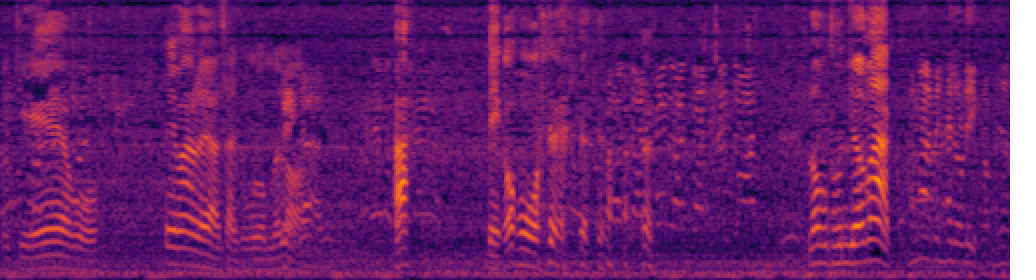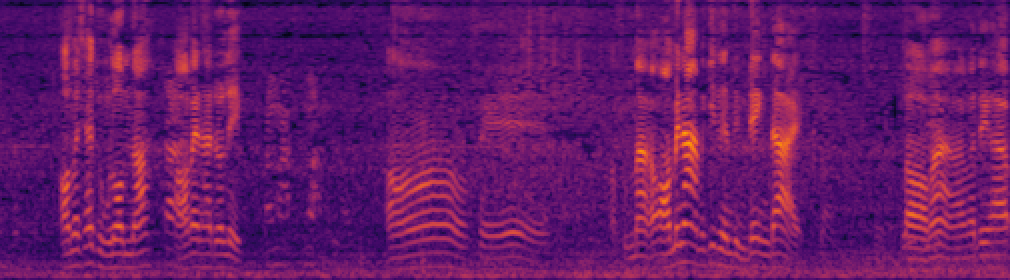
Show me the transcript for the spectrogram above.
โอเคโหเท่มากเลยอะ ใส่ถุงลมแล้วหรอ ฮะเบรกก็โหด ลงทุนเยอะมาก ข้างหน้าเป็นไฮดรอลิกครับไม่ใช่อ๋อไม่ใช่ถุงลมเนาะ ใช่ อ๋อเป็นไฮดรอลิก ข้างหน้าข้างหลังคืออ๋อโอเค ขอบคุณมากครับ อ๋อไม่น่าเมื่อกี้เดินถึงเด้งได้ หล่อมากครับสวัสดีครับ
